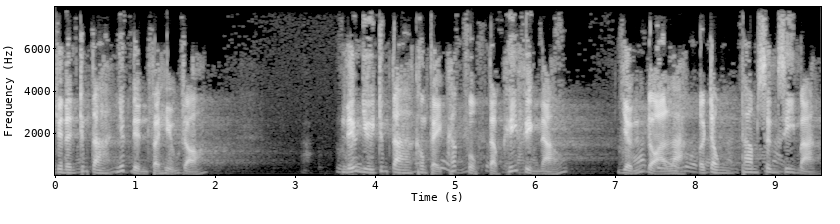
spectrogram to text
Cho nên chúng ta nhất định phải hiểu rõ. Nếu như chúng ta không thể khắc phục tập khí phiền não, vẫn đọa lạc ở trong tham sân si mạng.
